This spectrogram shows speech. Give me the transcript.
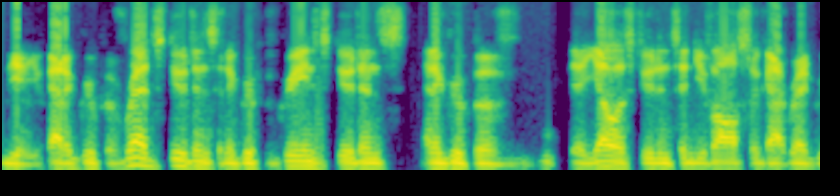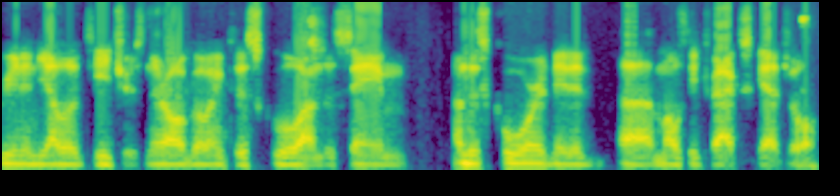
you know, you've got a group of red students and a group of green students and a group of uh, yellow students, and you've also got red, green, and yellow teachers, and they're all going to school on the same on this coordinated uh, multi-track schedule.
